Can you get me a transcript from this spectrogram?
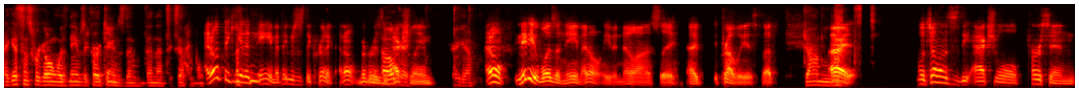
I guess since we're going with names of cartoons, then then that's acceptable. I don't think he had a name. I think it was just the critic. I don't remember his oh, okay. actual name. There you go. I don't. Maybe it was a name. I don't even know honestly. I it probably is, but Jon. Lovitz. All right. Well, Jon Lovitz is the actual person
